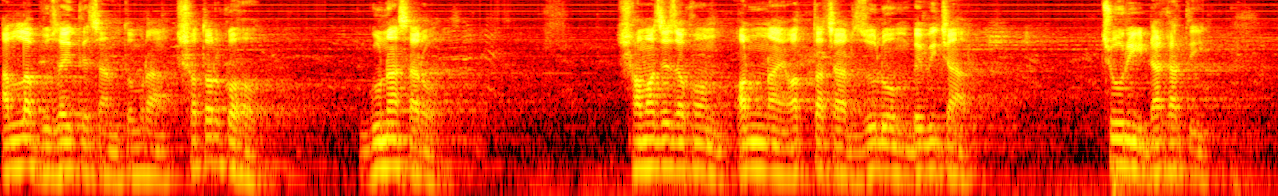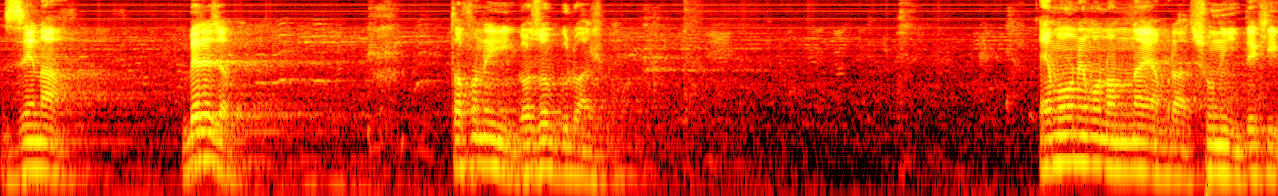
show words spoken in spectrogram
আল্লাহ বুঝাইতে চান, তোমরা সতর্ক হও গুণা সারো সমাজে যখন অন্যায়, অত্যাচার, জুলুম, বেবিচার চুরি, ডাকাতি, জেনা বেড়ে যাবে। তখন এই গজবগুলো আসবে। এমন এমন অন্যায় আমরা শুনি, দেখি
